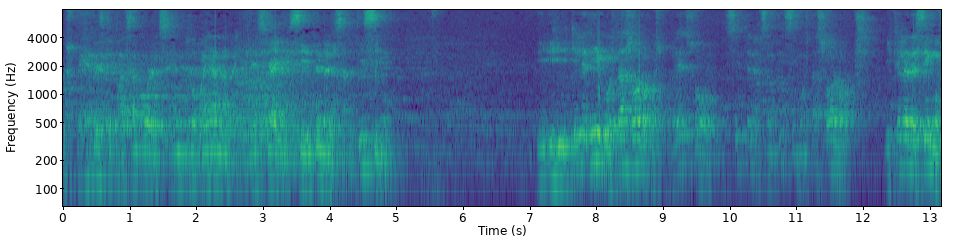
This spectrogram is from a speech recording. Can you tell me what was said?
ustedes que pasan por el centro, vayan a la iglesia y visiten el Santísimo. ¿Y, qué le digo? ¿Está solo? Pues por eso, visiten el Santísimo, está solo. ¿Y qué le decimos?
